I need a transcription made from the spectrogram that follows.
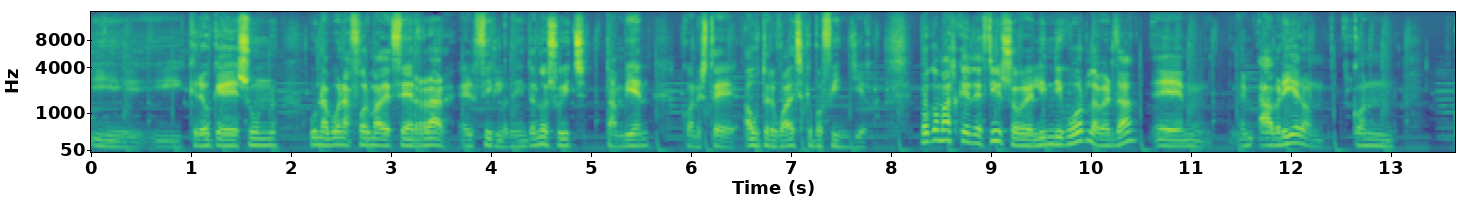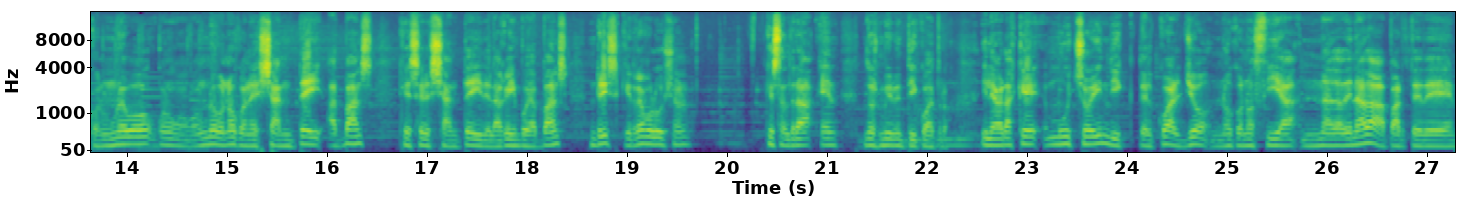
Y, creo que es un- una buena forma de cerrar el ciclo de Nintendo Switch también con este Outer Wilds que por fin llega. Poco más que decir sobre el Indie World, la verdad. Eh, em, abrieron con, con un nuevo, con, con un nuevo, no, con el Shantae Advance, que es el Shantae de la Game Boy Advance, Risky Revolution, que saldrá en 2024. Y la verdad es que mucho indie del cual yo no conocía nada de nada, aparte de,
